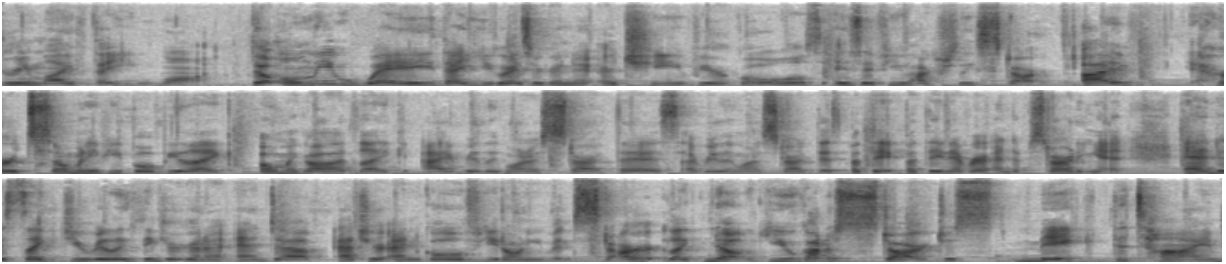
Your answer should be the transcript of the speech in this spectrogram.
dream life that you want. The only way that you guys are going to achieve your goals is if you actually start. I've heard so many people be like, oh my god, like I really want to start this, I really want to start this, but they but they never end up starting it. And it's like, do you really think you're going to end up at your end goal if you don't even start? Like, no, you got to start. Just make the time,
